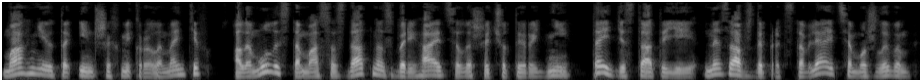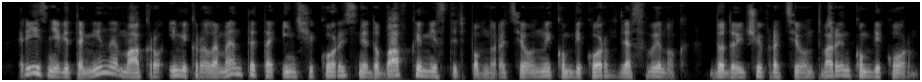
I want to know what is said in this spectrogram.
магнію та інших мікроелементів, але мулиста маса здатна зберігається лише 4 дні, та й дістати її не завжди представляється можливим. Різні вітаміни, макро і мікроелементи та інші корисні добавки містить повнораціонний комбікорм для свинок, додаючи в раціон тварин комбікорм.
